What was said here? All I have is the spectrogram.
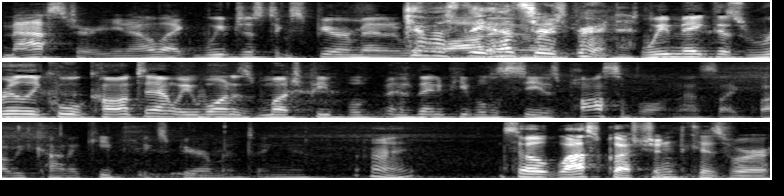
master, you know. Like we've just experimented. Give with us a the lot and, answers, like, Brandon. We make this really cool content. We want as much people, as many people to see as possible, and that's like why we kind of keep experimenting. Yeah. All right. So last question because we're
